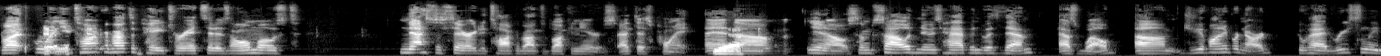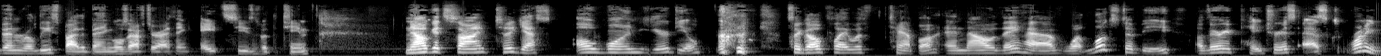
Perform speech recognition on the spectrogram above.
But when you talk about the Patriots, it is almost necessary to talk about the Buccaneers at this point. And yeah. um, you know, some solid news happened with them as well. Um, Giovani Bernard who had recently been released by the Bengals after I think eight seasons with the team, now gets signed to yes a one year deal to go play with Tampa, and now they have what looks to be a very Patriots esque running.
